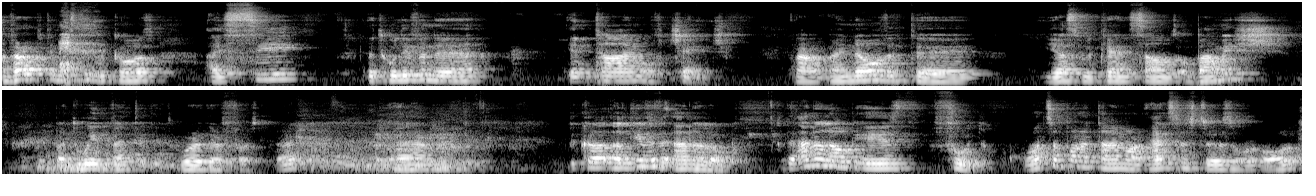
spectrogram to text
I'm very optimistic because I see that we live in a in time of change. Now I know that uh, yes, we can sound Obamish, but we invented it. We're there first, right? Um, because I'll give you the analog. The analog is food. Once upon a time, our ancestors were all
